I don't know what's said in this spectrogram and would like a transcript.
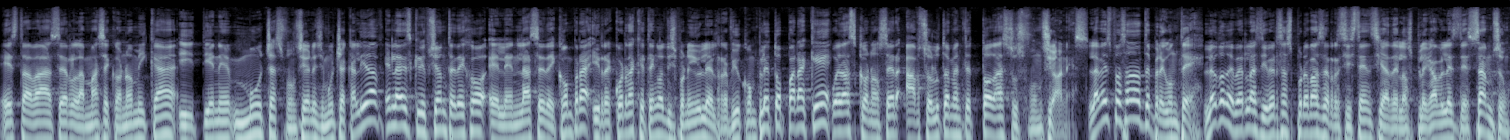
esta va a ser la más económica y tiene muchas funciones y mucha calidad. En la descripción te dejo el enlace de compra y recuerda que tengo disponible el review completo para que puedas conocer absolutamente todas sus funciones. La vez pasada te pregunté, luego de ver las diversas pruebas de resistencia de los plegables de Samsung,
